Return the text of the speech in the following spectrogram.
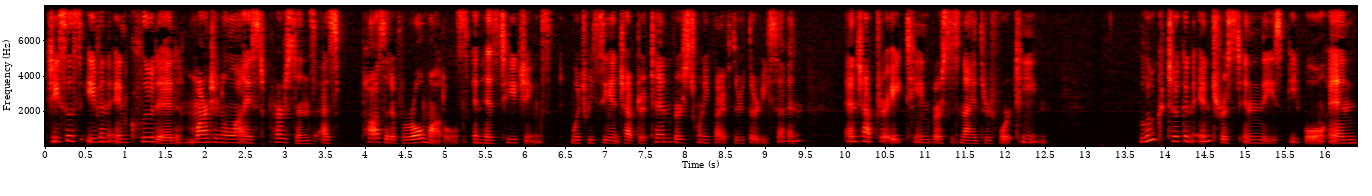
Jesus even included marginalized persons as positive role models in his teachings, which we see in chapter 10, verse 25 through 37, and chapter 18, verses 9 through 14. Luke took an interest in these people and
